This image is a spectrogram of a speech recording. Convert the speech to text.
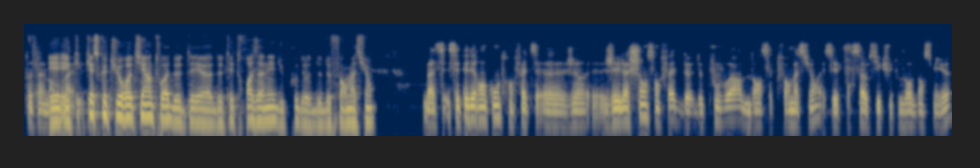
totalement et, qu'est-ce que tu retiens, toi, de tes, euh, de tes trois années du coup, de, de, formation? Bah, C'était des rencontres, en fait. Euh, j'ai eu la chance, en fait, de, de, pouvoir, dans cette formation, et c'est pour ça aussi que je suis toujours dans ce milieu,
